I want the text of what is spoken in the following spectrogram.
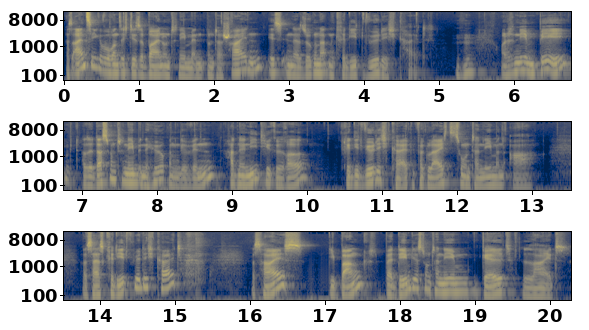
Das Einzige, worin sich diese beiden Unternehmen unterscheiden, ist in der sogenannten Kreditwürdigkeit. Mhm. Unternehmen B, also das Unternehmen in den höheren Gewinn, hat eine niedrigere Kreditwürdigkeit im Vergleich zu Unternehmen A. Was heißt Kreditwürdigkeit? Das heißt, die Bank, bei dem dieses Unternehmen Geld leiht,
